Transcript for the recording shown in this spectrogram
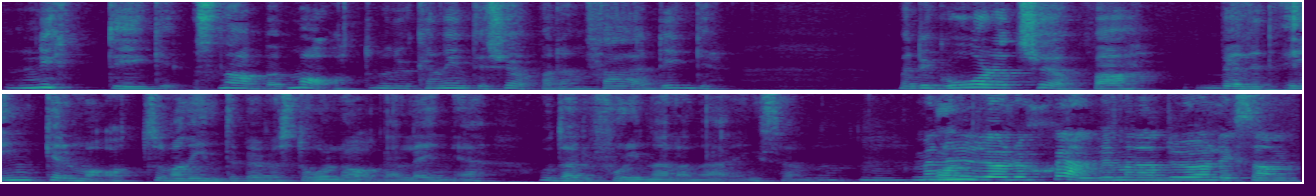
nyttig snabbmat men du kan inte köpa den färdig. Men det går att köpa väldigt enkel mat som man inte behöver stå och laga länge och där du får in alla näringsämnen. Mm. Men hur gör du själv? Jag menar du har liksom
